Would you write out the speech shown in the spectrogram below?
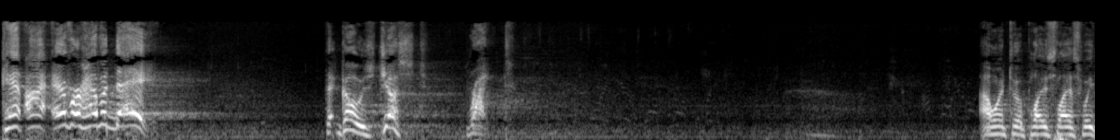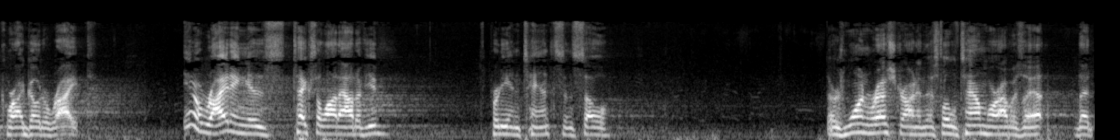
Can't I ever have a day that goes just right? I went to a place last week where I go to write. You know, writing is takes a lot out of you. It's pretty intense, and so there's one restaurant in this little town where I was at that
